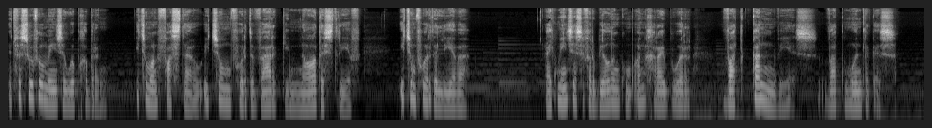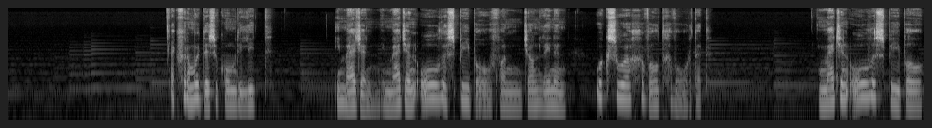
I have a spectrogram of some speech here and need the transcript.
het vir soveel mense hoop gebring. Iets om aan vas te hou, iets om voor te werk en na te streef, iets om voor te lewe. Hy het mense se verbeelding kom aangryp oor wat kan wees, wat moontlik is. Ek vermoed dis hoekom die lied Imagine, Imagine all these people van John Lennon ook so gewild geword het. Imagine all these people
